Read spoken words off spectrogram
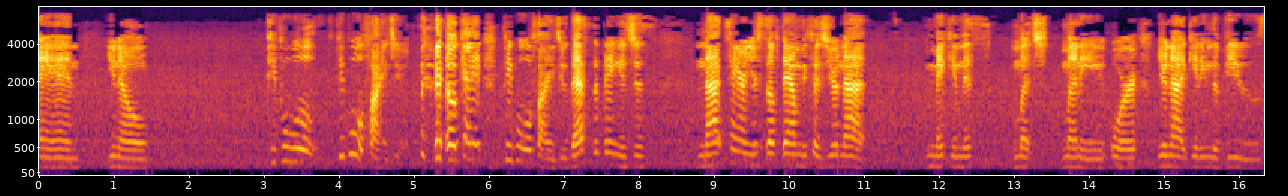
And, you know, people will people will find you. okay? People will find you. That's the thing is just not tearing yourself down because you're not making this much money or you're not getting the views.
